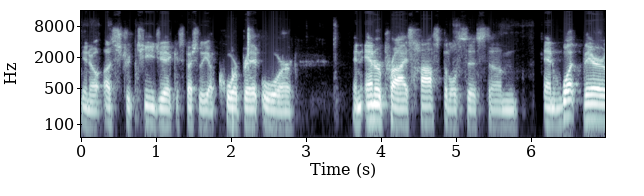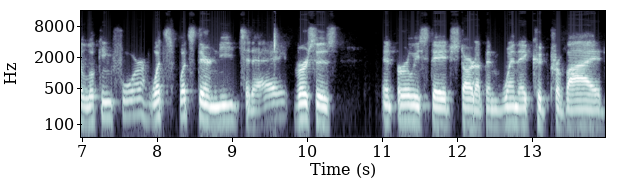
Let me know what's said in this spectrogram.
you know, a strategic, especially a corporate or an enterprise hospital system and what they're looking for what's what's their need today versus an early stage startup and when they could provide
